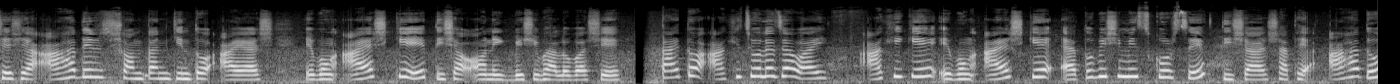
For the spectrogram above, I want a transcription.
শেষে আহাদের সন্তান কিন্তু আয়াস এবং আয়াসকে তিশা অনেক বেশি ভালোবাসে। তাই তো আখি চলে যাওয়ায় আখিকে এবং আয়েশকে এত বেশি মিস করছে, তিশার সাথে আহাদও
